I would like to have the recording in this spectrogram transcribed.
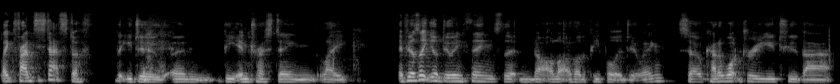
like fancy stat stuff that you do and the interesting like it feels like you're doing things that not a lot of other people are doing. So kind of what drew you to that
